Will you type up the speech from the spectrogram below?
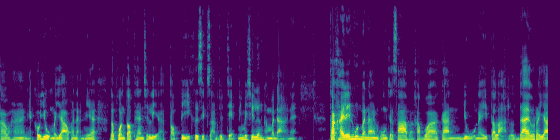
1995 เนี่ยเขาอยู่มายาวขนาดนี้ แล้วผลตอบแทนเฉลี่ยต่อปีคือ 13.7 นี่ไม่ใช่เรื่องธรรมดานะ ถ้าใครเล่นหุ้นมานานคงจะทราบครับว่าการอยู่ในตลาดได้ระยะ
